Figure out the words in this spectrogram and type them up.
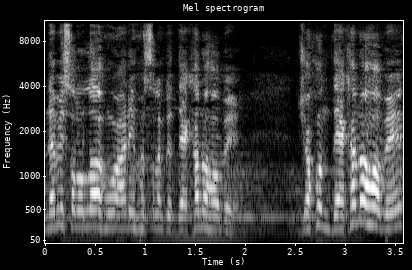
নবী সাল্লাল্লাহু আলাইহি ওয়াসাল্লামকে দেখানো হবে। যখন দেখানো হবে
